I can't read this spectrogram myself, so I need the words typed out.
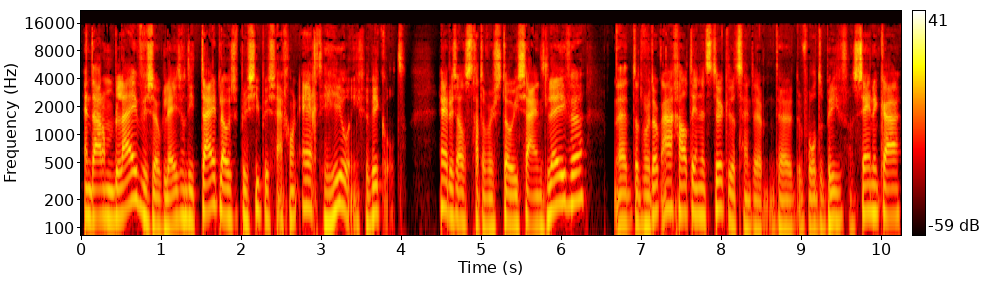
En daarom blijven ze ook lezen. Want die tijdloze principes zijn gewoon echt heel ingewikkeld. Dus als het gaat over stoïcijns leven. Eh, dat wordt ook aangehaald in het stuk. Dat zijn de, de, de- bijvoorbeeld de brieven van Seneca.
